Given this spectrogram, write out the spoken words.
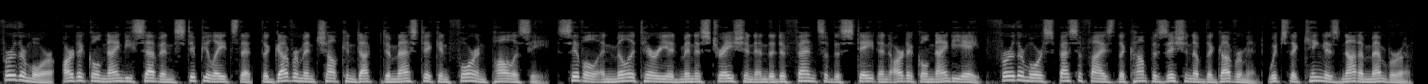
Furthermore, Article 97 stipulates that, the government shall conduct domestic and foreign policy, civil and military administration and the defense of the state and Article 98 furthermore specifies the composition of the government which the king is not a member of.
